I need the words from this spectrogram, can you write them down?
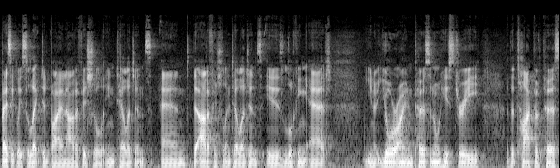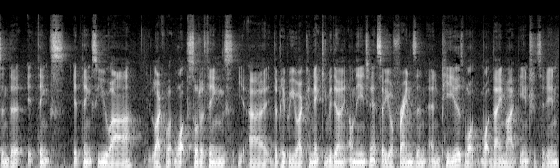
basically selected by an artificial intelligence, and the artificial intelligence is looking at you know your own personal history, the type of person that it thinks it thinks you are, like what, what sort of things uh, the people you are connected with on, on the internet, so your friends and, and peers, what what they might be interested in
